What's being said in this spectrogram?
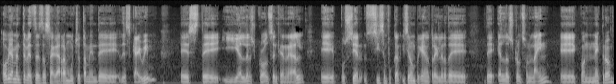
obviamente Bethesda se agarra mucho también de, de Skyrim este, y Elder Scrolls en general eh, pusieron, sí se enfocaron, hicieron un pequeño tráiler de, de Elder Scrolls Online eh, con Necro,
